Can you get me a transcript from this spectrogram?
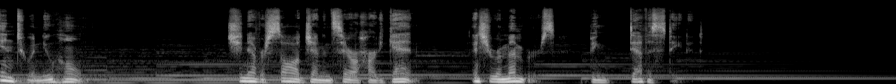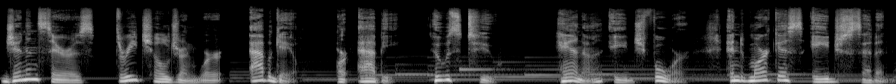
into a new home. She never saw Jen and Sarah Hart again, and she remembers being devastated. Jen and Sarah's three children were Abigail, or Abby, who was two, Hannah, age four, and Marcus, age seven.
